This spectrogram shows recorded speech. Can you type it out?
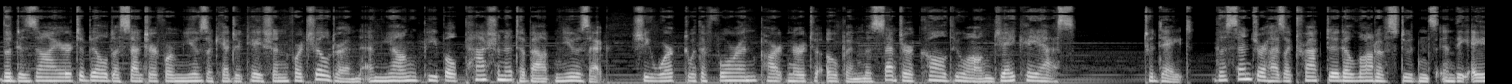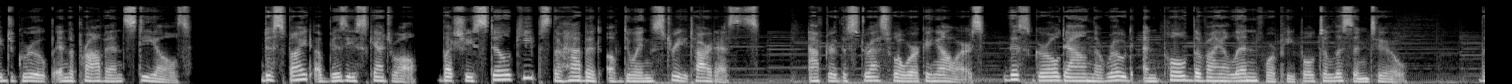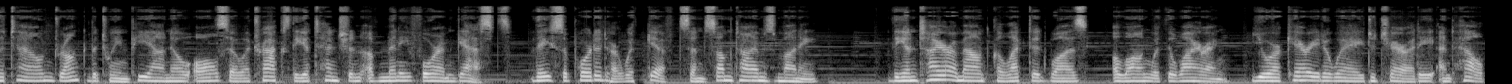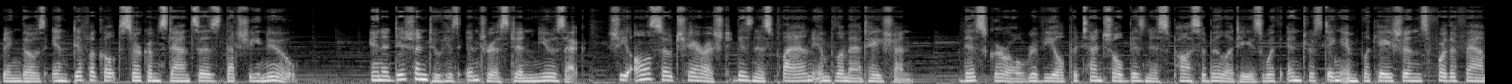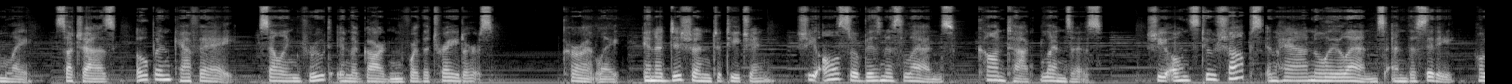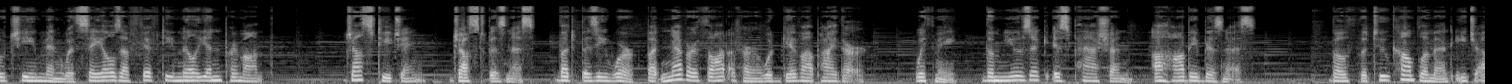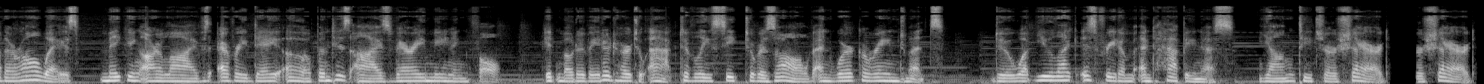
The desire to build a center for music education for children and young people passionate about music, she worked with a foreign partner to open the center called Huong JKS. To date, the center has attracted a lot of students in the age group in the province deals. Despite a busy schedule, but she still keeps the habit of doing street artists. After the stressful working hours, this girl down the road and pulled the violin for people to listen to. The town drunk between piano also attracts the attention of many foreign guests, they supported her with gifts and sometimes money. The entire amount collected was, along with the wiring, you are carried away to charity and helping those in difficult circumstances that she knew. In addition to his interest in music, she also cherished business plan implementation. This girl reveal potential business possibilities with interesting implications for the family, such as, open cafe, selling fruit in the garden for the traders. Currently, in addition to teaching, she also business lens, contact lenses. She owns two shops in Hanoi Lens and the city, Ho Chi Minh with sales of 50 million per month. Just teaching, just business, but busy work but never thought of her would give up either. With me, the music is passion, a hobby business. Both the two complement each other always, making our lives every day opened his eyes very meaningful. It motivated her to actively seek to resolve and work arrangements. Do what you like is freedom and happiness, young teacher shared, shared.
